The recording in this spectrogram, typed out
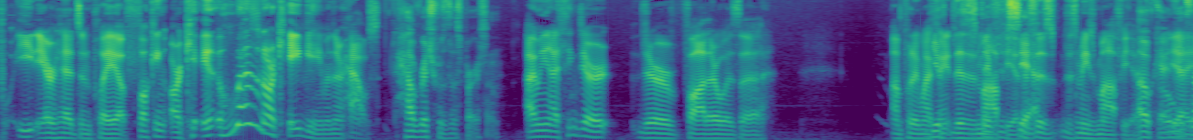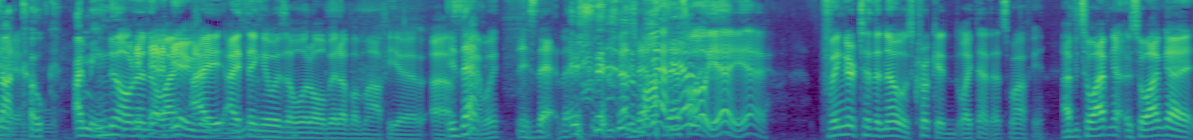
p- eat airheads and play a fucking arcade. Who has an arcade game in their house? How rich was this person? I mean, I think their their father was a. I'm putting my You- finger. This is this mafia. is- This yeah. is this means mafia. Okay, Yeah, it's yeah, not yeah. Coke. I mean, No, no, no. I, yeah, I, I think it was a little bit of a mafia uh, Is that family. is that that's, That's that- mafia? that's oh yeah, yeah. Finger to the nose, crooked like that. That's mafia. I've, so I've got so I've got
